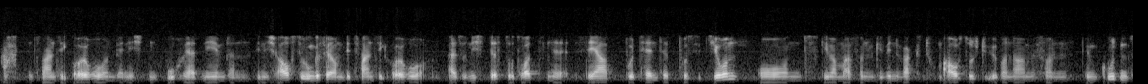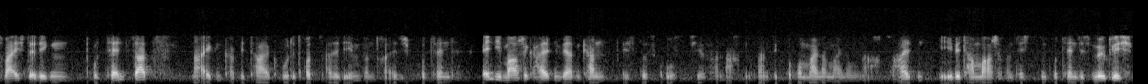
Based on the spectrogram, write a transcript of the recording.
28 Euro und wenn ich den Buchwert nehme, dann bin ich auch so ungefähr um die 20 Euro. Also nichtsdestotrotz eine sehr potente Position und gehen wir mal von einem Gewinnwachstum aus durch die Übernahme von einem guten zweistelligen Prozentsatz, eine Eigenkapitalquote trotz alledem von 30 Prozent. Wenn die Marge gehalten werden kann, ist das Kursziel von 28 Euro meiner Meinung nach zu halten. Die EBITDA-Marge von 16 Prozent ist möglich.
